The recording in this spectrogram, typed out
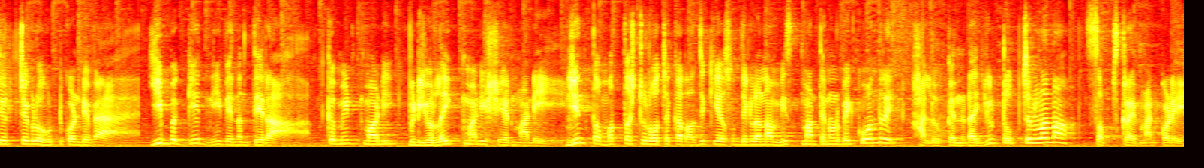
ಚರ್ಚೆಗಳು ಹುಟ್ಟುಕೊಂಡಿವೆ. ಈ ಬಗ್ಗೆ ನೀವೇನಂತೀರಾ? ಕಮೆಂಟ್ ಮಾಡಿ, ವಿಡಿಯೋ ಲೈಕ್ ಮಾಡಿ, ಶೇರ್ ಮಾಡಿ. ಇಂಥ ಮತ್ತಷ್ಟು ರೋಚಕ ರಾಜಕೀಯ ಸುದ್ದಿಗಳನ್ನ ಮಿಸ್ ಮಾಡದೆ ನೋಡಬೇಕು ಅಂದ್ರೆ ಹಲೋ ಕನ್ನಡ ಯೂಟ್ಯೂಬ್ ಚಾನಲ್ ಅನ್ನ ಸಬ್ಸ್ಕ್ರೈಬ್ ಮಾಡ್ಕೊಳ್ಳಿ.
